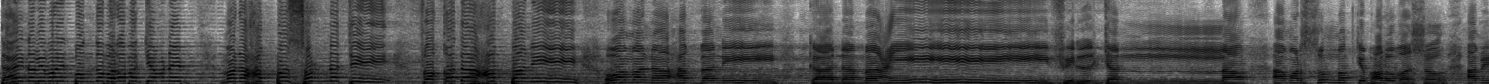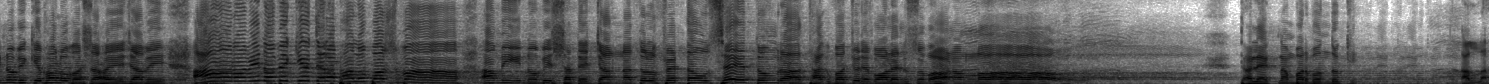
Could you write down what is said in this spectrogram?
তাই নবী বলেন, বন্ধু, বাড়াবা কেমনে? মানে হাব্বা সন্নতি, ফকদ হাব্বানি, ও মানে হাব্বানি, কানা মাই ফিল জান্নাহ আমার সুন্নতকে ভালোবাসো, আমি নবীকে ভালোবাসা হয়ে যাবে। আর আমি নবীকে যারা ভালোবাসবা, আমি নবীর সাথে জান্নাতুল ফেরদাউসে তোমরা থাকবা জুড়ে বলেন সুবহানাল্লাহ। তাহলে এক নম্বর বন্ধু কি? আল্লাহ,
